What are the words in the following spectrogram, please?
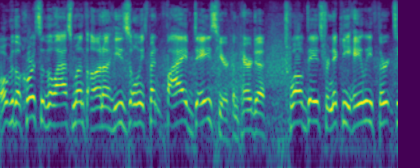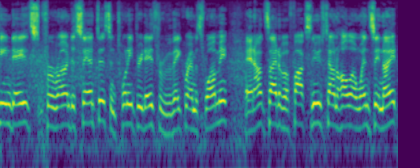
Over the course of the last month, Ana, he's only spent five days here compared to 12 days for Nikki Haley, 13 days for Ron DeSantis, and 23 days for Vivek Ramaswamy. And outside of a Fox News town hall on Wednesday night,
